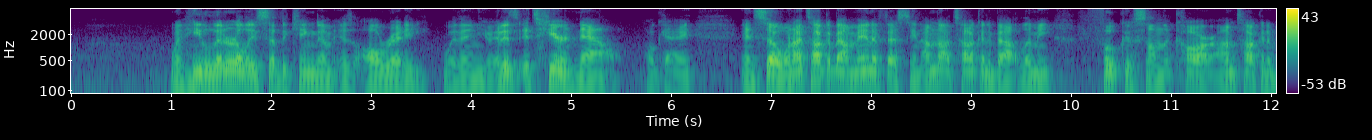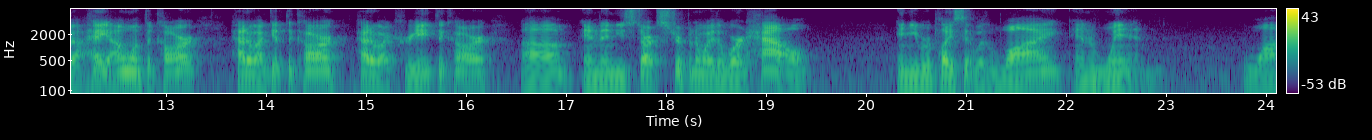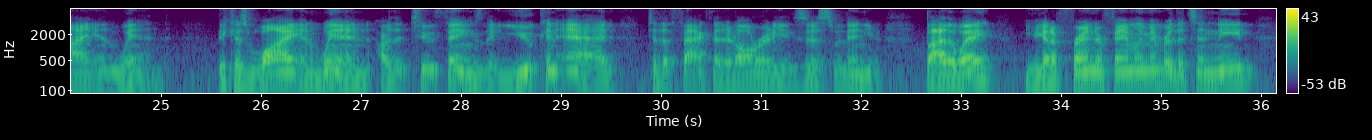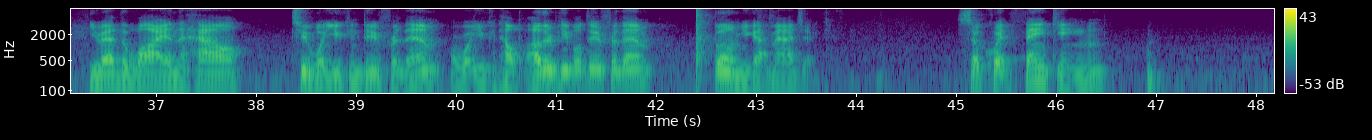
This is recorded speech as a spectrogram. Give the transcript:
when he literally said the kingdom is already within you. It is it's here now, okay? And so when I talk about manifesting, I'm not talking about let me focus on the car. I'm talking about, hey, I want the car. How do I get the car? How do I create the car? Um, and then you start stripping away the word how and you replace it with why and when. Why and when. Because why and when are the two things that you can add to the fact that it already exists within you. By the way, you got a friend or family member that's in need, you add the why and the how to what you can do for them or what you can help other people do for them. Boom, you got magic. So quit thinking,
